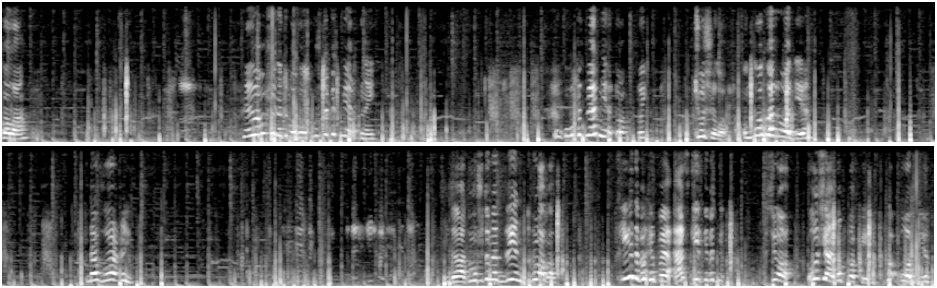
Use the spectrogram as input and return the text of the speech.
трогала. Я тебе взагалі не трогала, тому що ти безсмертний. У кого безсмертний, то ой, чушило. У благородie. Давай. подожди, хочешь, да? Да, тому що ти мене, блін, трогав. Скільки тебе хп? А скільки безсмер... Все, получай по попі. По попі.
